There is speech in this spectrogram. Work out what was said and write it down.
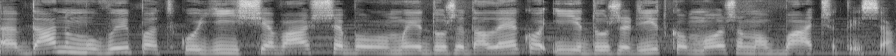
Е, В даному випадку їй ще важче, бо ми дуже далеко і дуже рідко можемо бачитися.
